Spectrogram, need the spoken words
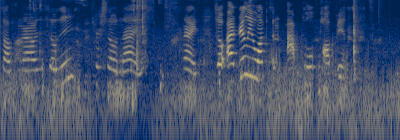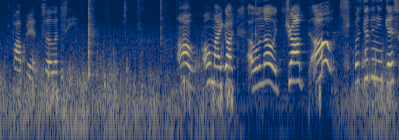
stuff now. So these are so nice. Nice. So I really want an apple pop it. Puppet. So let's see. Oh, oh my god. Oh no, it dropped. Oh, but good thing it gives,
